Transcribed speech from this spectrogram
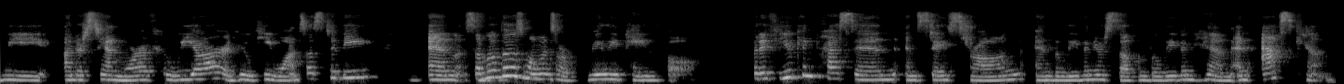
we understand more of who we are and who He wants us to be. And some of those moments are really painful but if you can press in and stay strong and believe in yourself and believe in Him and ask Him,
